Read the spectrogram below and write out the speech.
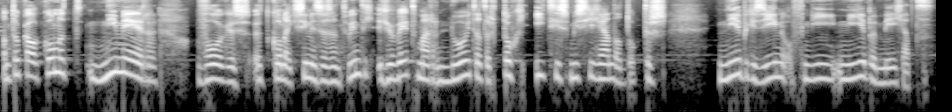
Want ook al kon het niet meer volgens het Connexine 26, je weet maar nooit dat er toch iets is misgegaan dat dokters niet hebben gezien of niet, niet hebben meegehad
